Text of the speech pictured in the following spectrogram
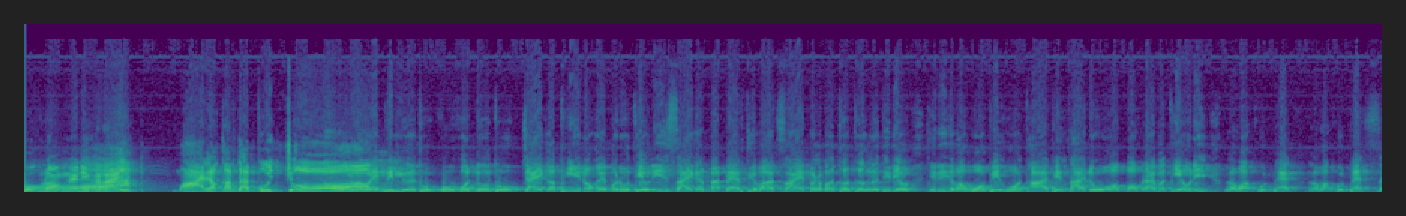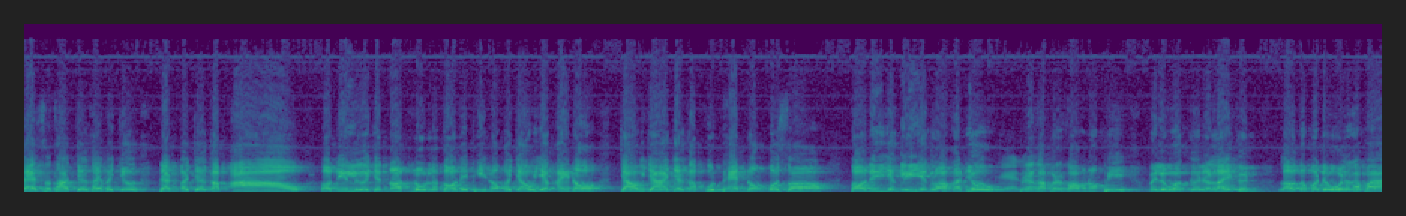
เฮ้ยปลุกน้องแน่นี่กระไรมาแล้วครับท่านผู้ชเอามเลยเป็นเรือถูกคู่คนดูถูกใจกับผีน้องเอ้ยมาดูเที่ยวนี้ใส่กันมาแบบที่ว่าใส่มาระเบิดเถิดเถิงเลยทีเดียวทีนี้จะว่าหัวเพียงหัวท้ายเพียงท้ายดูออกบอกได้มาเที่ยวนี้ ระหว่างขุนแผนระหว่างขุนแผนแสนสถานเจอใครไม่เจอดันมาเจอกับอ้าว ตอนนี้เรือจะน็อตหลุดแล้วตอนนี้ผีน้องก็จะเอายังไงเนาะเจ้าย่าเจอกับขุนแผนหนองโกซอ ตอนนี้ยังหลียังรอกันอยู่นะครับประคองน้องพี่ไม่รู้ว่าเกิดอะไรขึ้น เราต้องมาดูแล้วครับว่า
